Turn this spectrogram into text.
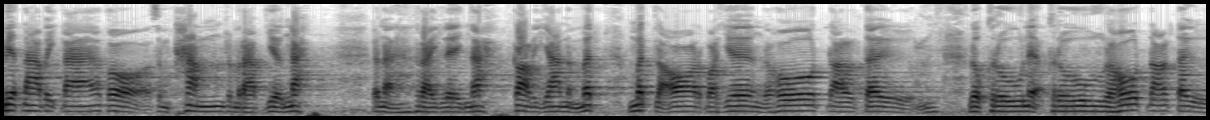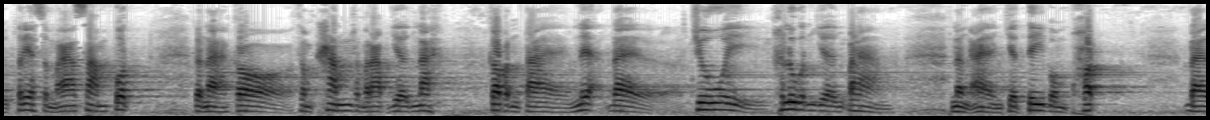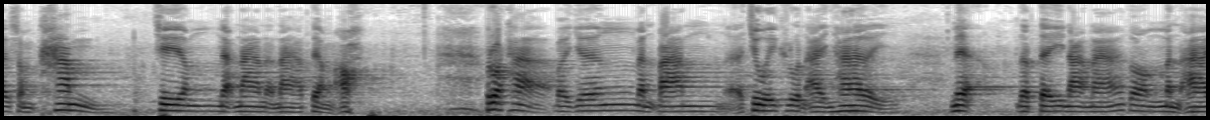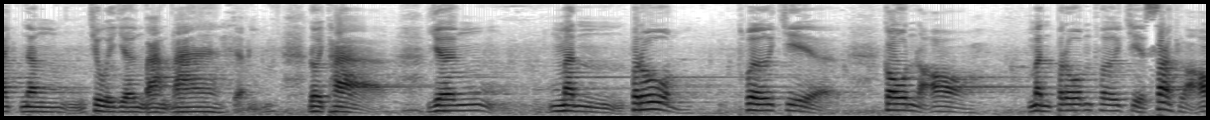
មេត្តាបិតាក៏សំខាន់សម្រាប់យើងណាស់ណារៃលែងណាស់កល្យាណមិត្តមិត្តល្អរបស់យើងរហូតដល់ទៅលោកគ្រូអ្នកគ្រូរហូតដល់ទៅព្រះសម្មាសម្ពុទ្ធកណាក៏សំខាន់សម្រាប់យើងណាស់ក៏ប៉ុន្តែអ្នកដែលជួយខ្លួនយើងបាន នឹងឯងជាទីបំផុតដែលសំខាន់ជាងអ្នកណាអ្នកណាទាំងអស់ព្រោះថាបើយើងមិនបានជួយខ្លួនឯងហើយអ្នកដតីណាណាក៏មិនអាចនឹងជួយយើងបានដែរចឹងដោយថាយើងមិនព្រមធ្វើជាកូនល្អមិនព្រមធ្វើជាសិស្សល្អ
